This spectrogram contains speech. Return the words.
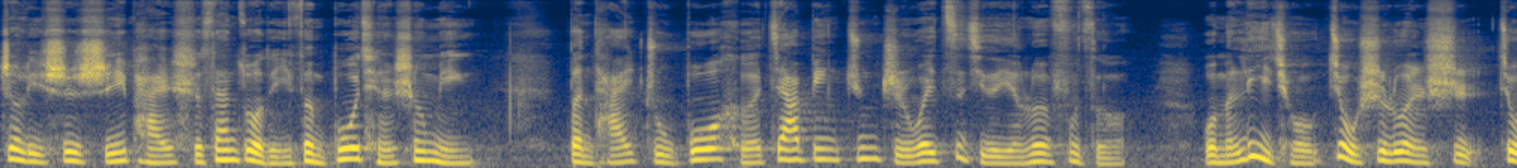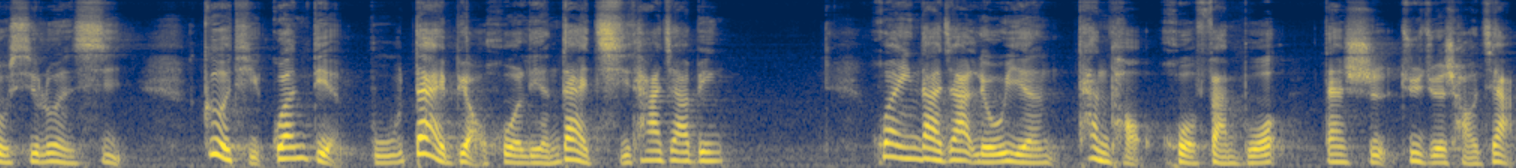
这里是十一排十三座的一份播前声明：本台主播和嘉宾均只为自己的言论负责，我们力求就事论事、就戏论戏，个体观点不代表或连带其他嘉宾。欢迎大家留言探讨或反驳，但是拒绝吵架。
